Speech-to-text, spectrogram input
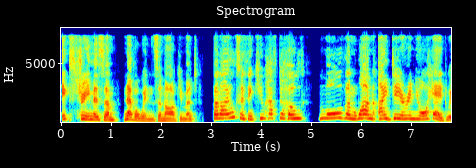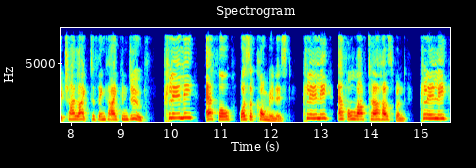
extremism never wins an argument. But I also think you have to hold more than one idea in your head, which I like to think I can do. Clearly, Ethel was a communist. Clearly, Ethel loved her husband. Clearly,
